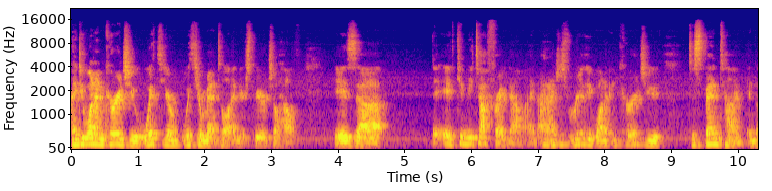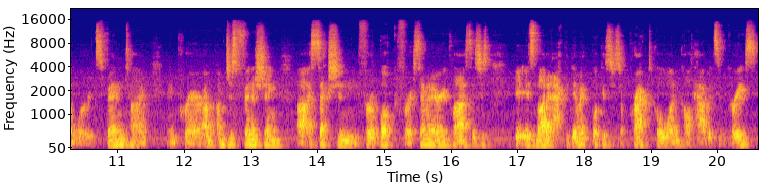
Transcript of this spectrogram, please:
I do want to encourage you with your, with your mental and your spiritual health is uh, it can be tough right now. And, and I just really want to encourage you to spend time in the Word, spend time in prayer. I'm, I'm just finishing uh, a section for a book for a seminary class. It's just it's not an academic book. It's just a practical one called Habits of Grace,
